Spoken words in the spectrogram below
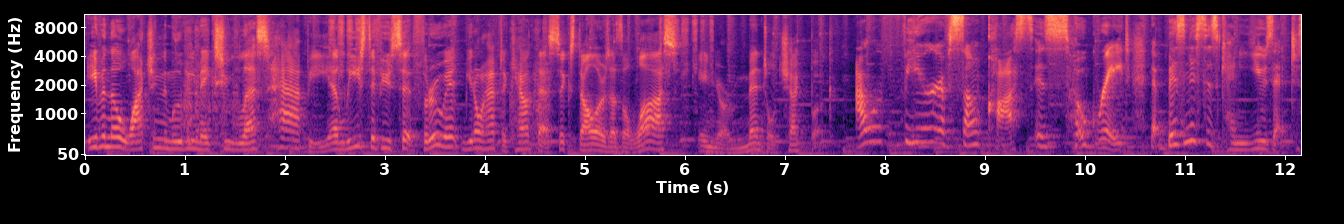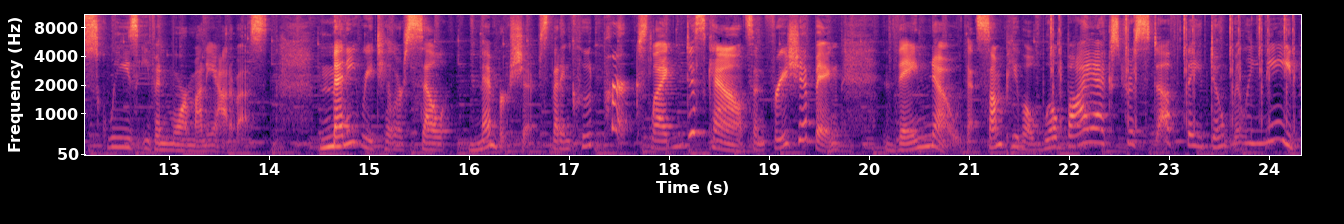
Even though watching the movie makes you less happy, at least if you sit through it, you don't have to count that $6 as a loss in your mental checkbook. Our fear of sunk costs is so great that businesses can use it to squeeze even more money out of us. Many retailers sell memberships that include perks like discounts and free shipping. They know that some people will buy extra stuff they don't really need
